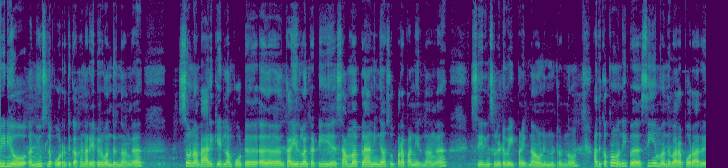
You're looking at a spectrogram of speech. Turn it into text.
வீடியோ நியூஸில் போடுறதுக்காக நிறைய பேர் வந்திருந்தாங்க. ஸோ நான் பேரிகேட்லாம் போட்டு கயிறுலாம் கட்டி செம்ம பிளானிங்காக சூப்பராக பண்ணியிருந்தாங்க. சரின்னு சொல்லிட்டு வெயிட் பண்ணிட்டு நாங்களும் நின்றுட்டு இருந்தோம் அதுக்கப்புறம் வந்து இப்போ சிஎம் வந்து வரப்போகிறாரு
